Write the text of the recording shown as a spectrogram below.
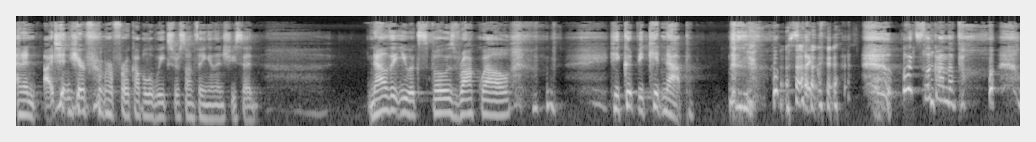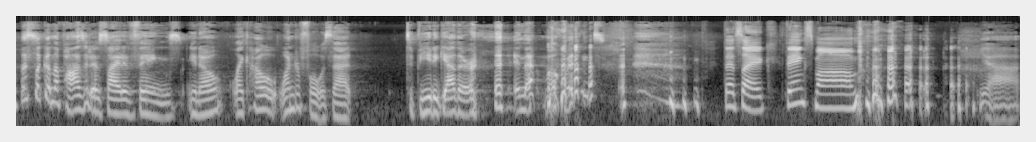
and I didn't hear from her for a couple of weeks or something. And then she said, now that you expose Rockwell, he could be kidnapped. Like, let's look on the let's look on the positive side of things. You know, like how wonderful was that to be together in that moment? That's like, thanks, mom. yeah,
